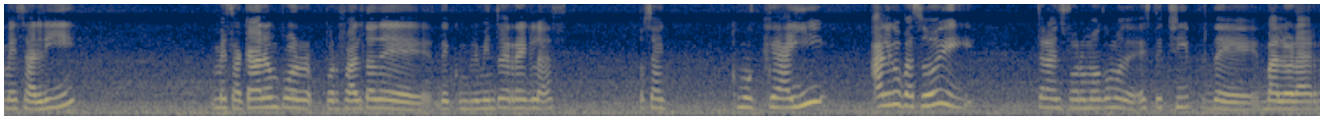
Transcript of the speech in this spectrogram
me salí, me sacaron por, por falta de, de cumplimiento de reglas. O sea, como que ahí algo pasó y transformó como este chip de valorar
